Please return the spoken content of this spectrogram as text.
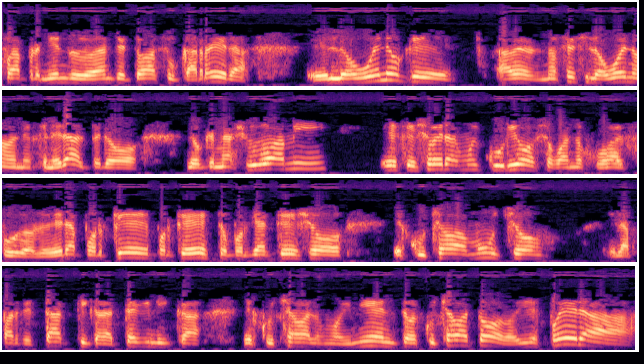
fue aprendiendo durante toda su carrera. Eh, lo bueno que, a ver, no sé si lo bueno en general, pero lo que me ayudó a mí es que yo era muy curioso cuando jugaba al fútbol. Era por qué, por qué esto, por qué aquello. Escuchaba mucho la parte táctica, la técnica, escuchaba los movimientos, escuchaba todo. Y después era,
